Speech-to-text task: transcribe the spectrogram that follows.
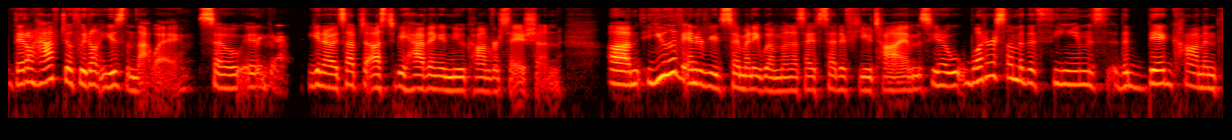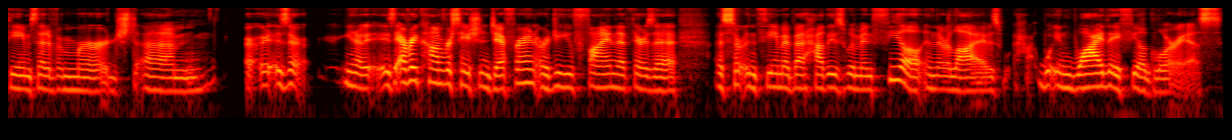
they don't have to if we don't use them that way. So it, exactly. you know, it's up to us to be having a new conversation. Um, you have interviewed so many women, as I've said a few times. You know, what are some of the themes, the big common themes that have emerged? Um, is there, you know, is every conversation different, or do you find that there's a, a certain theme about how these women feel in their lives, in why they feel glorious?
